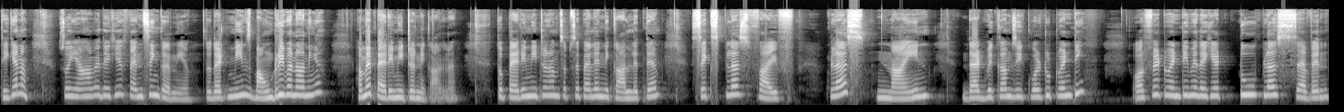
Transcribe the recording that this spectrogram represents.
ठीक है ना? सो so, यहाँ पे देखिए फेंसिंग करनी है। तो दैट मीन्स बाउंड्री बनानी है। हमें पेरीमीटर निकालना है। तो पेरीमीटर हम सबसे पहले निकाल लेते हैं। Six plus five plus nine that becomes equal to twenty और फिर ट्वेंटी में देखिए टू प्लस सेवन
